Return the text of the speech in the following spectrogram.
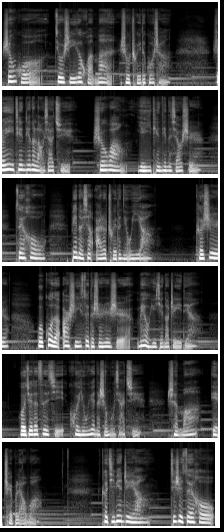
生活就是一个缓慢受锤的过程，人一天天的老下去，奢望也一天天的消失，最后变得像挨了锤的牛一样。可是，我过的二十一岁的生日时，没有预见到这一点，我觉得自己会永远的生猛下去，什么也锤不了我。可即便这样。即使最后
